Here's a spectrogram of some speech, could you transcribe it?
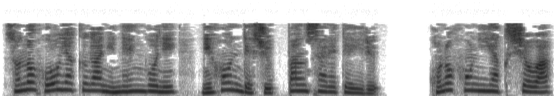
その翻訳が2年後に日本で出版されている。この翻訳書は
